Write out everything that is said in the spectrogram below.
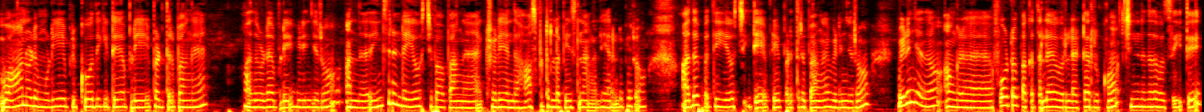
வானோட முடியை இப்படி கோதிக்கிட்டு அப்படியே படுத்திருப்பாங்க. அதோட அப்படியே விடிஞ்சிரும். அந்த இன்சிடெண்ட்டை யோசிச்சு பார்ப்பாங்க. ஆக்சுவலி அந்த ஹாஸ்பிட்டலில் பேசினாங்க இல்லையா ரெண்டு பேரும். அதை பற்றி யோசிச்சுக்கிட்டே அப்படியே படுத்திருப்பாங்க. விடிஞ்சிரும். விடிஞ்சதும் அவங்க ஃபோட்டோ பக்கத்தில் ஒரு லெட்டர் இருக்கும். சின்னதாக ஒரு சீட்டு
